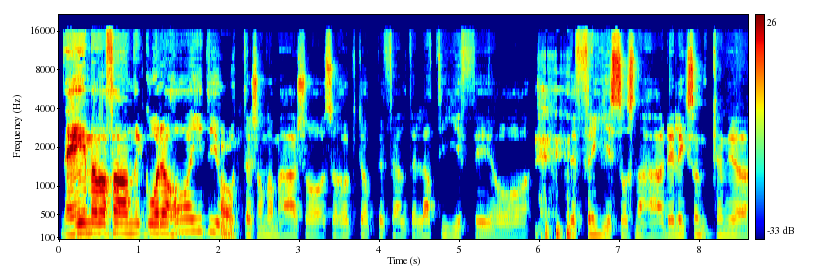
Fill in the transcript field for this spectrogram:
nej, men vad fan, går det att ha idioter ja. som de här så, så högt upp i fältet? Latifi och De Vries och såna här. Det liksom kan ju,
